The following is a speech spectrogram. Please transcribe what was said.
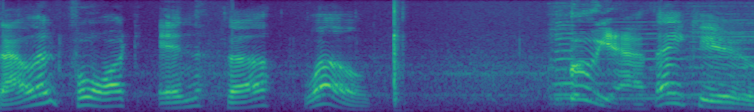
Salad fork in the world. Booyah! Thank you.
